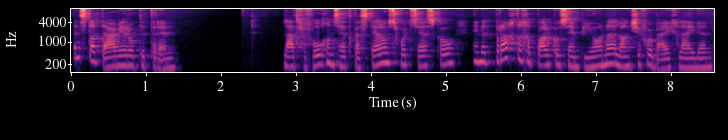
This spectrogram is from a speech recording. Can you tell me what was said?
en stap daar weer op de tram. Laat vervolgens het Castello Sforzesco en het prachtige Parco Sempione langs je voorbij glijden.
